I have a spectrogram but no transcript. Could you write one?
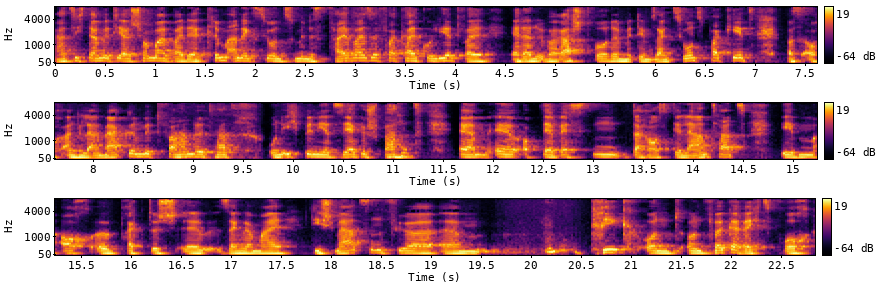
Er hat sich damit ja schon mal bei der Krim-Annexion zumindest teilweise verkalkuliert, weil er dann überrascht wurde mit dem Sanktionspaket, was auch Angela Merkel mitverhandelt hat. Und ich bin jetzt sehr gespannt, ähm, äh, ob der Westen daraus gelernt hat, eben auch äh, praktisch, äh, sagen wir mal, die Schmerzen für ähm, Krieg und, und Völkerrechtsbruch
